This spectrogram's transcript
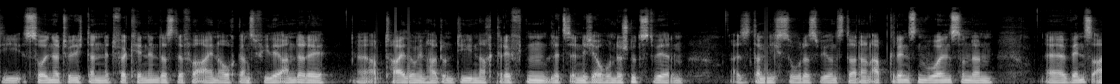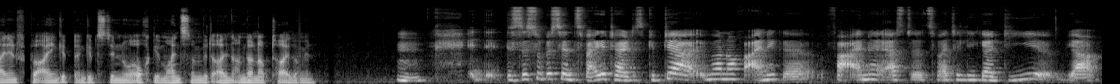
die sollen natürlich dann nicht verkennen, dass der Verein auch ganz viele andere äh, Abteilungen hat und die nach Kräften letztendlich auch unterstützt werden. Also es ist dann nicht so, dass wir uns da dann abgrenzen wollen, sondern äh, wenn es einen Verein gibt, dann gibt es den nur auch gemeinsam mit allen anderen Abteilungen. Hm. Es ist so ein bisschen zweigeteilt. Es gibt ja immer noch einige Vereine, erste, zweite Liga, die ja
